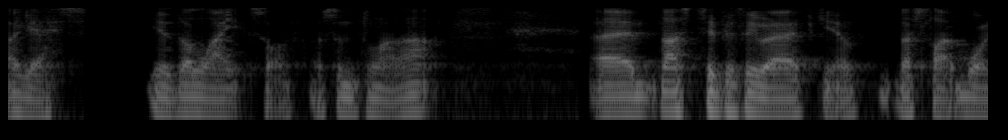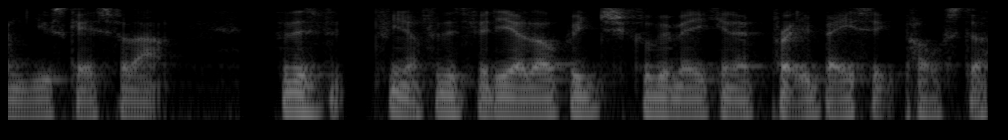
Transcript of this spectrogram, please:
I guess, you know, the lights on or something like that. Um, that's typically where, you know, that's like one use case for that. For this, you know, for this video though, we just could be making a pretty basic poster,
